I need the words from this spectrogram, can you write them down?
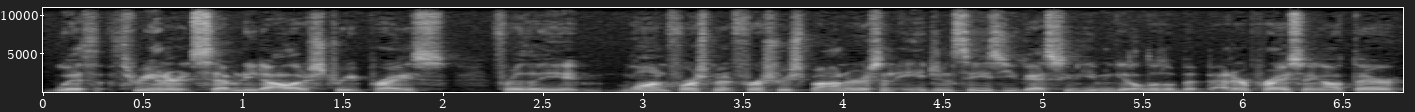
with $370 street price for the law enforcement, first responders, and agencies, you guys can even get a little bit better pricing out there.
